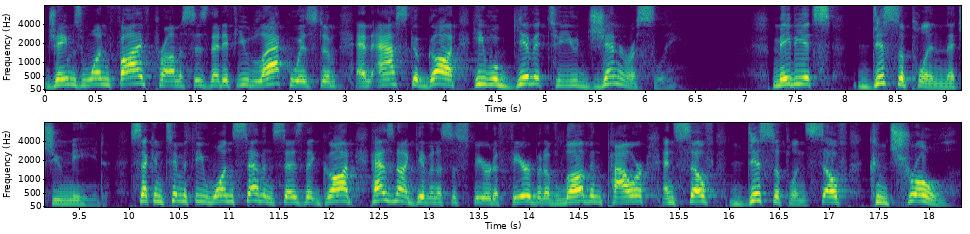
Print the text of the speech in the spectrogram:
James 1 5 promises that if you lack wisdom and ask of God, He will give it to you generously. Maybe it's discipline that you need. 2 Timothy 1 7 says that God has not given us a spirit of fear, but of love and power and self discipline, self control.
